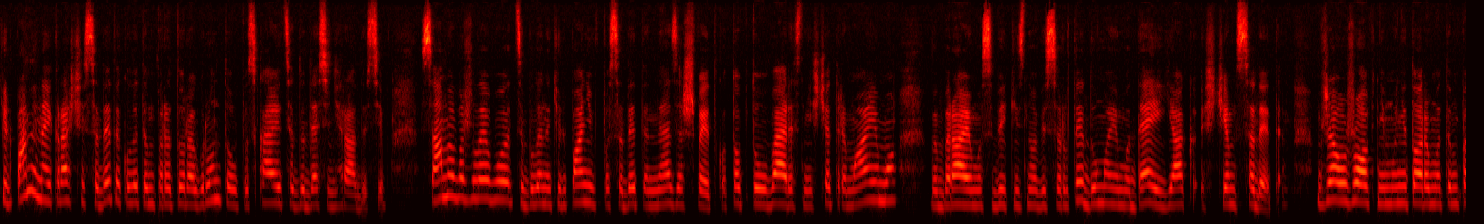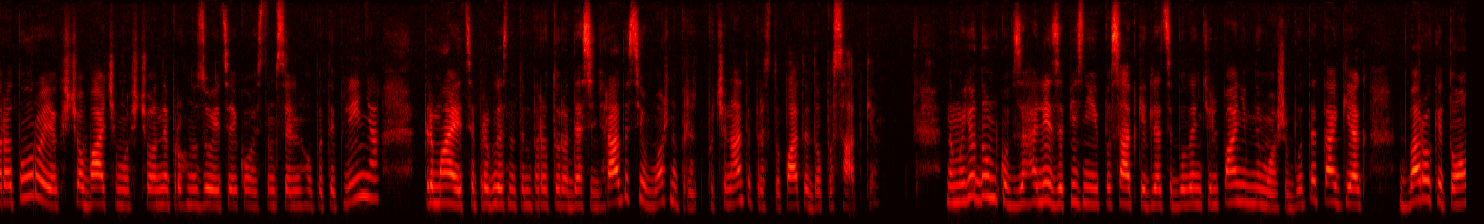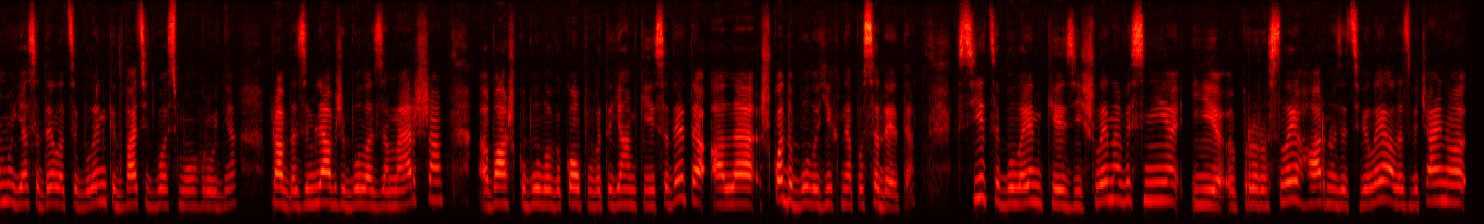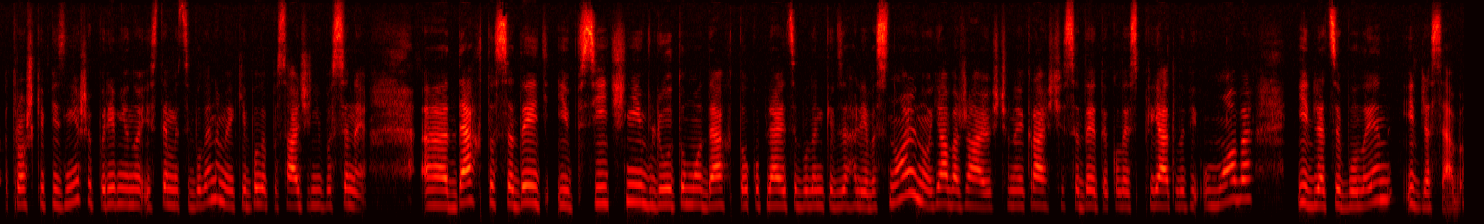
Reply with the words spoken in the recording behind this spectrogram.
Тюльпани найкраще садити, коли температура ґрунту опускається до 10 градусів. Саме важливо цибулини тюльпанів посадити не зашвидко. Тобто у вересні ще тримаємо, вибираємо собі якісь нові сорти, думаємо, де і як з чим садити. Вже у жовтні моніторимо температуру. Якщо бачимо, що не прогнозується якогось там сильного потепління, тримається приблизно температура 10 градусів, можна починати приступати до посадки. На мою думку, взагалі запізньої посадки для цибулин тюльпанів не може бути, так як два роки тому я садила цибулинки 28 грудня. Правда, земля вже була замерша, важко було викопувати ямки і садити, але шкода було їх не посадити. Всі цибулинки зійшли навесні і проросли, гарно зацвіли, але звичайно трошки пізніше порівняно із тими цибулинами, які були посаджені восени. Е, Дехто садить і в січні, в лютому, дехто купляє цибулинки взагалі весною. Ну я вважаю, що найкраще садити, коли сприятливі умови і для цибулин, і для себе.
